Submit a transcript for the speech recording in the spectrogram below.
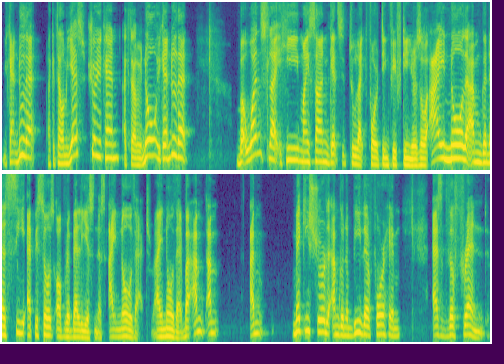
you can't do that. I can tell him yes, sure you can. I can tell him no, you can't do that. But once like he, my son gets to like 14, 15 years old, I know that I'm gonna see episodes of rebelliousness. I know that. I know that. But I'm I'm I'm making sure that I'm gonna be there for him as the friend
